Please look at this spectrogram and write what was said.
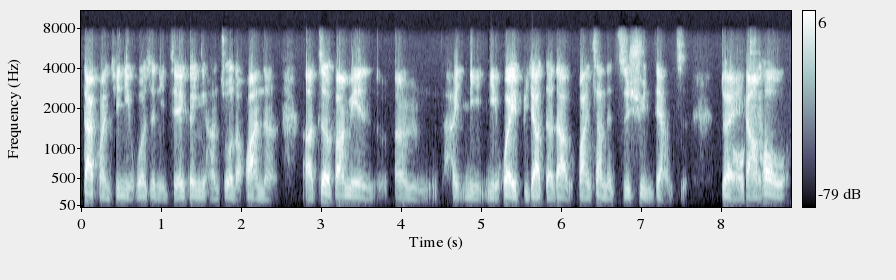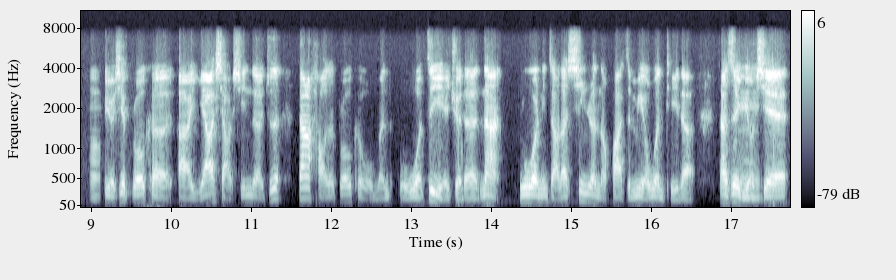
贷款经理或是你直接跟银行做的话呢，呃，这方面嗯，还你你会比较得到完善的资讯这样子。对，Okay. 然后嗯，有些 broker 啊、呃、也要小心的，就是当然好的 broker，我们我自己也觉得，那如果你找到信任的话是没有问题的。但是有些、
